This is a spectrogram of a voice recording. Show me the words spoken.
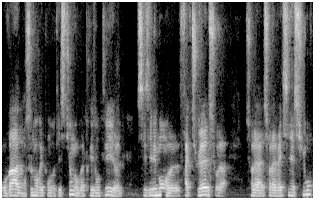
On va non seulement répondre aux questions, mais on va présenter ces éléments factuels sur la, sur, la, sur la vaccination,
